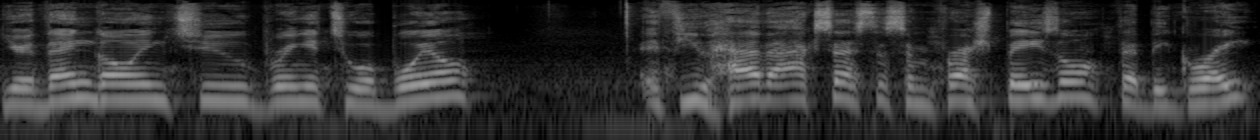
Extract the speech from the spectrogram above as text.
You're then going to bring it to a boil. If you have access to some fresh basil, that'd be great.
